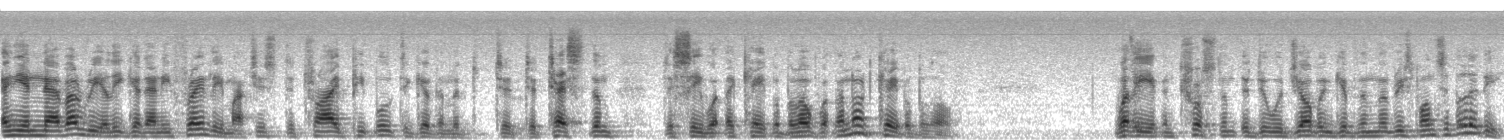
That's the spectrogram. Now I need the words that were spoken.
And you never really get any friendly matches to try people, to give them, a, to, to test them, to see what they're capable of, what they're not capable of. Whether you can trust them to do a job and give them the responsibility.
